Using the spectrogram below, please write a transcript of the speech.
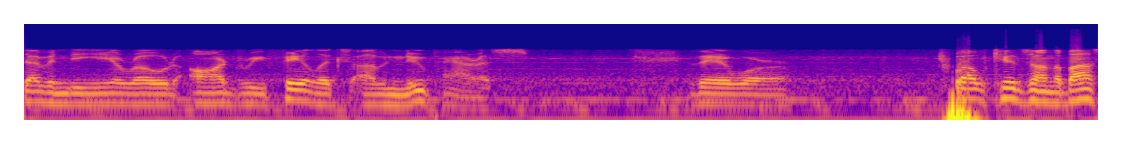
70 year old Audrey Felix of New Paris. There were 12 kids on the bus,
